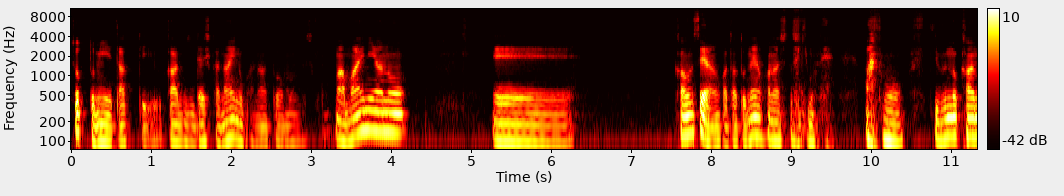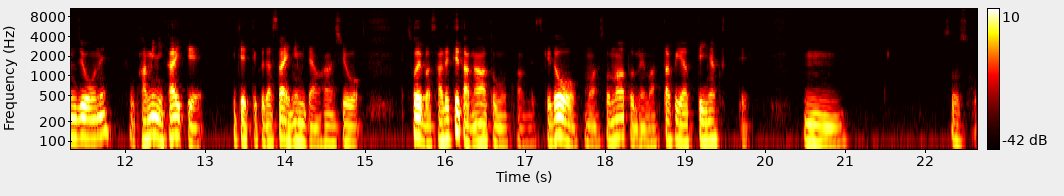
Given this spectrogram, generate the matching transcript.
ちょっと見えたっていう感じでしかないのかなとは思うんですけど。まあ前にあのえー、カウンセラーの方とねお話した時もね あの自分の感情をね紙に書いて見てってくださいねみたいな話をそういえばされてたなと思ったんですけどまあその後ね全くやっていなくって。うん。そうそう。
